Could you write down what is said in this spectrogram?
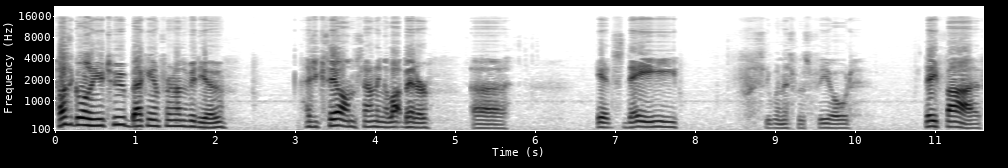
How's it going YouTube? Back in for another video. As you can tell, I'm sounding a lot better. Uh, it's day, see when this was filled, day 5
